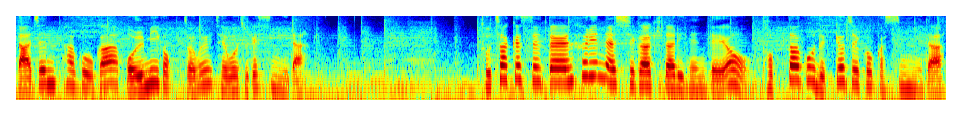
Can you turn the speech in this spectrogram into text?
낮은 파고가 멀미 걱정을 재워주겠습니다. 도착했을 땐 흐린 날씨가 기다리는데요. 덥다고 느껴질 것 같습니다.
